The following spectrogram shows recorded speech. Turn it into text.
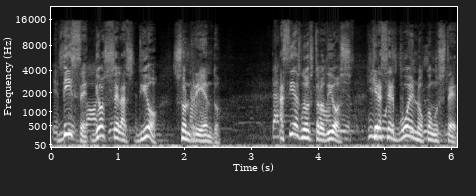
Dice, Dios se las dio sonriendo. Así es nuestro Dios. Quiere ser bueno con usted.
